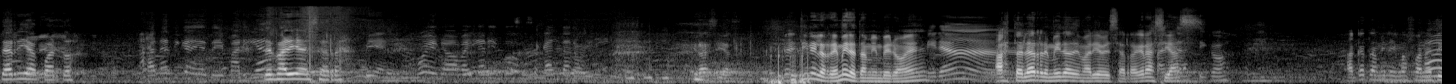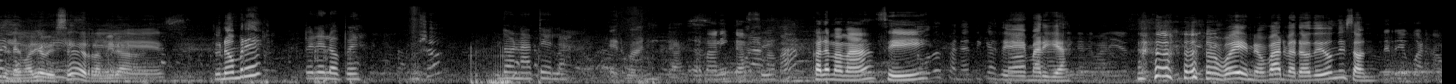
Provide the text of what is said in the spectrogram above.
de arriba cuarto. ¿Fanática de, de María? De María Becerra. Bien. Bueno, a bailar y entonces a cantar hoy. Gracias. Eh, Tiene la remera también, Vero, ¿eh? Mirá. Hasta la remera de María Becerra, gracias. Fantástico. Acá también hay más fanáticas Ay, de María Becerra, mira. ¿Tu nombre? Penélope. ¿Tuyo? Donatella. Hermanitas. Hermanitas, ¿Con sí. la mamá? Con la mamá, sí. Todas fanáticas de María. bueno, bárbaro. ¿De dónde son? De Río Cuarto.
